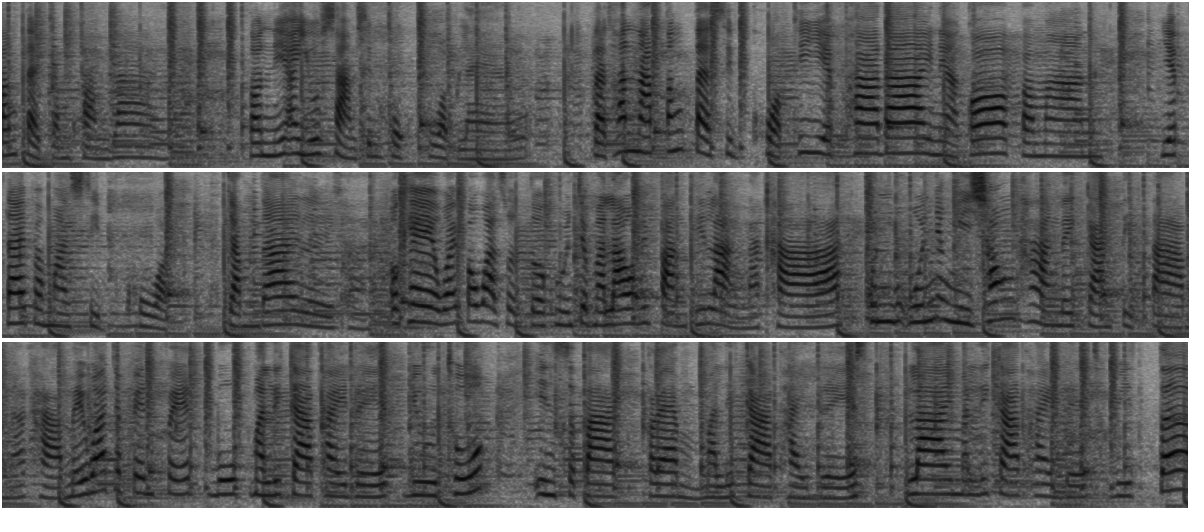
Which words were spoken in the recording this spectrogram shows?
ตั้งแต่จำความได้ ตอนนี้อายุ 36 ขวบแล้ว แต่ถ้านับตั้งแต่ 10 ขวบที่เย็บผ้าได้เนี่ยก็ประมาณเย็บได้ประมาณ 10 ขวบ จำได้เลยค่ะ โอเค ไว้ประวัติส่วนตัวคุณจะมาเล่าให้ฟังที่หลังนะคะ คุณวุ้นยังมีช่องทางในการติดตามนะคะ ไม่ว่าจะเป็น Facebook มาริกาไทยเดรส YouTube Instagram มาริกาไทยเดรส Line มาริกาไทยเดรส Twitter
